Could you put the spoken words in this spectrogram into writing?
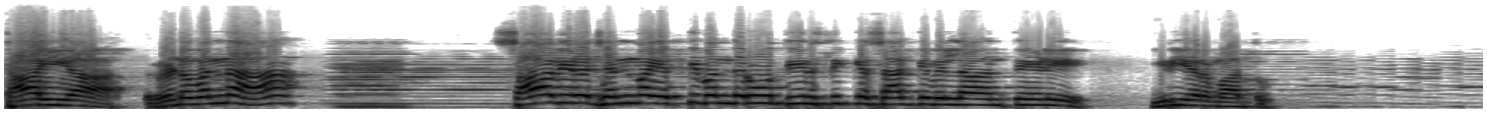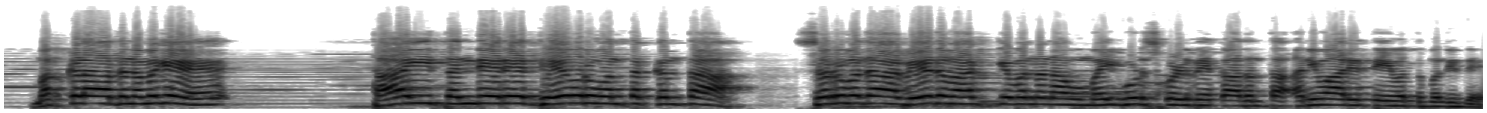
ತಾಯಿಯ ಋಣವನ್ನ ಸಾವಿರ ಜನ್ಮ ಎತ್ತಿ ಬಂದರೂ ತೀರಿಸಲಿಕ್ಕೆ ಸಾಧ್ಯವಿಲ್ಲ ಅಂತೇಳಿ ಹಿರಿಯರ ಮಾತು. ಮಕ್ಕಳಾದ ನಮಗೆ ತಾಯಿ ತಂದೆಯರೇ ದೇವರು ಅಂತಕ್ಕಂಥ ಸರ್ವದಾ ವೇದ ವಾಕ್ಯವನ್ನ ನಾವು ಮೈಗೂಡಿಸ್ಕೊಳ್ಬೇಕಾದಂತ ಅನಿವಾರ್ಯತೆ ಇವತ್ತು ಬಂದಿದೆ.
